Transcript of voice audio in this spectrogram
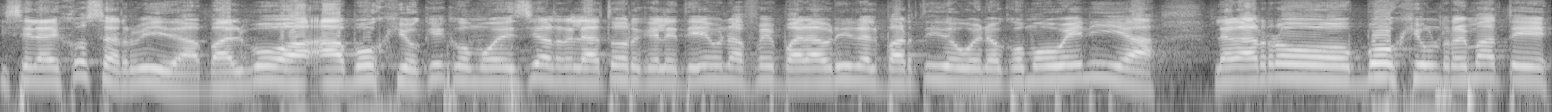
y se la dejó servida. Balboa a Bogio, que como decía el relator, que le tenía una fe para abrir el partido. Bueno, como venía, le agarró Bogio un remate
